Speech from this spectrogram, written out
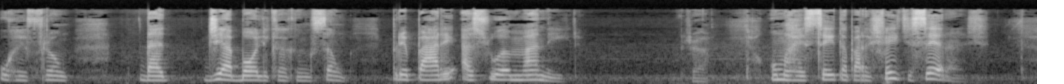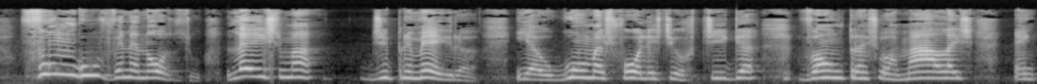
o refrão da diabólica canção, prepare a sua maneira. Uma receita para as feiticeiras. Fungo venenoso, lesma de primeira e algumas folhas de ortiga vão transformá-las em,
